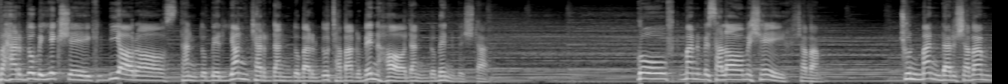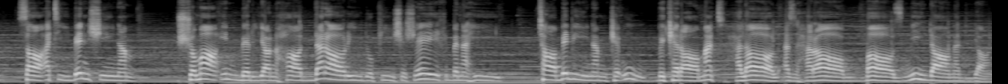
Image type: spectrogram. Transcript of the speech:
و هر دو به یک شکل بیاراستند و بریان کردند و بر دو طبق بنهادند و بنوشتند. گفت من به سلام شیخ شوم. چون من در شوم ساعتی بنشینم. شما این بریان ها درارید و پیش شیخ بنهید تا ببینم که او به کرامت حلال از حرام باز می‌داند یا نه.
